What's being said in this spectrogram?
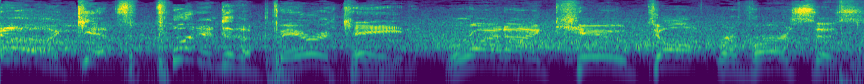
Oh, gets put into the barricade. Right on cue. Dolph reverses.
